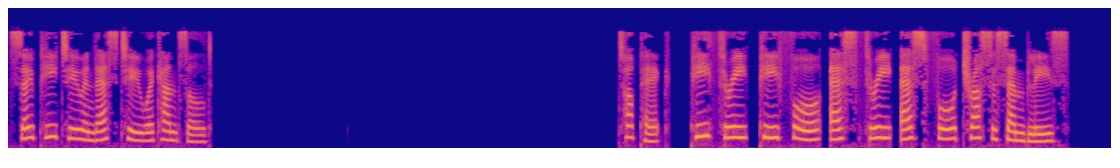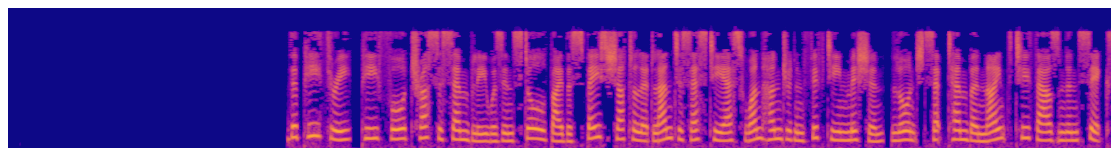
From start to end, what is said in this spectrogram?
So P2 and S2 were cancelled. P3, P4, S3, S4 truss assemblies The P-3, P-4 truss assembly was installed by the Space Shuttle Atlantis STS-115 mission, launched September 9, 2006,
